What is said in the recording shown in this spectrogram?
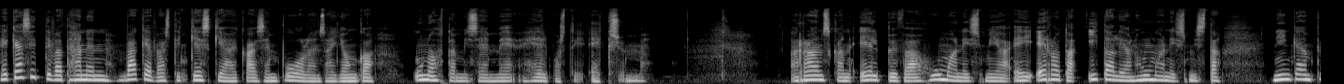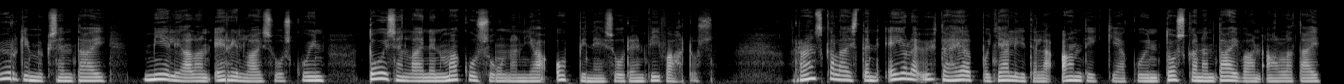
he käsittivät hänen väkevästi keskiaikaisen puolensa, jonka unohtamiseen me helposti eksymme. Ranskan elpyvää humanismia ei erota Italian humanismista niinkään pyrkimyksen tai mielialan erilaisuus kuin toisenlainen makusuunnan ja oppineisuuden vivahdus. Ranskalaisten ei ole yhtä helppo jäljitellä antiikkia kuin Toskanan taivaan alla tai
